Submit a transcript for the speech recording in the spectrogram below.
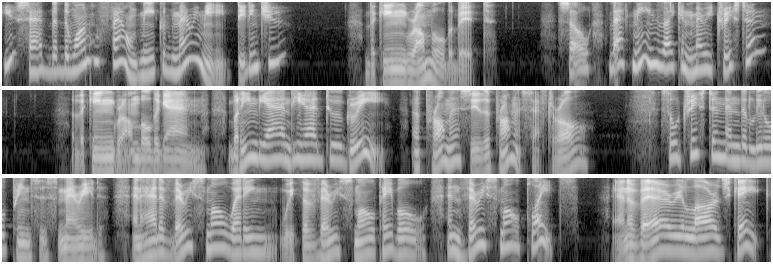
you said that the one who found me could marry me, didn't you? The king grumbled a bit. So that means I can marry Tristan? The king grumbled again, but in the end he had to agree. A promise is a promise after all. So Tristan and the little princess married and had a very small wedding with a very small table and very small plates and a very large cake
